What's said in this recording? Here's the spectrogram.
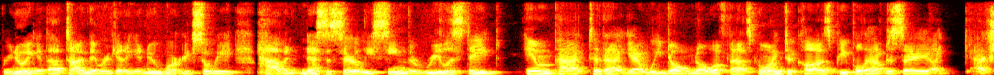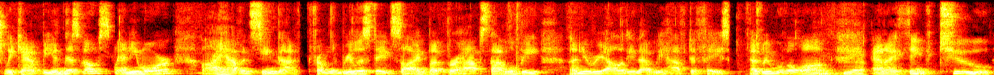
renewing at that time. They were getting a new mortgage. So we haven't necessarily seen the real estate impact to that yet. We don't know if that's going to cause people to have to say, I actually can't be in this house anymore. I haven't seen that from the real estate side, but perhaps that will be a new reality that we have to face as we move along. Yeah. And I think, too,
